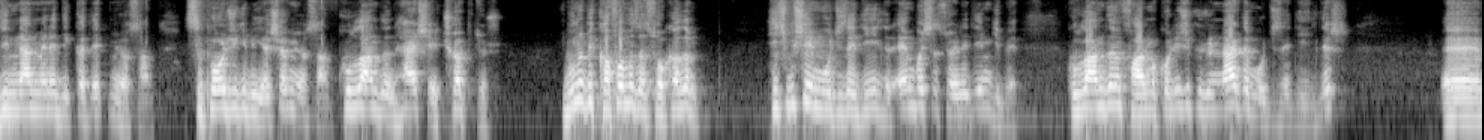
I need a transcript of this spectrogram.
dinlenmene dikkat etmiyorsan, sporcu gibi yaşamıyorsan kullandığın her şey çöptür. Bunu bir kafamıza sokalım. Hiçbir şey mucize değildir. En başta söylediğim gibi kullandığın farmakolojik ürünler de mucize değildir. Ee,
